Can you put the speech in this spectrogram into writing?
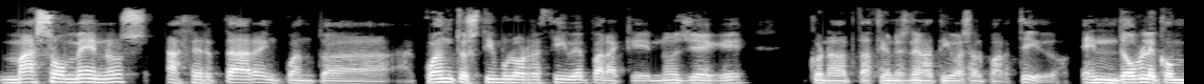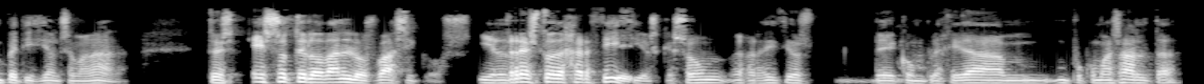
más o menos acertar en cuanto a cuánto estímulo recibe para que no llegue con adaptaciones negativas al partido, en doble competición semanal. Entonces, eso te lo dan los básicos. Y el resto de ejercicios, que son ejercicios de complejidad un poco más alta,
